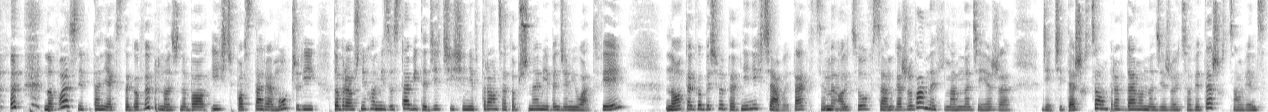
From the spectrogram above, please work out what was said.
no właśnie, pytanie, jak z tego wybrnąć, no bo iść po staremu, czyli dobra, już niech on mi zostawi te dzieci się nie wtrąca, to przynajmniej będzie mi łatwiej no tego byśmy pewnie nie chciały, tak? Chcemy mhm. ojców zaangażowanych i mam nadzieję, że dzieci też chcą, prawda? Mam nadzieję, że ojcowie też chcą, więc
